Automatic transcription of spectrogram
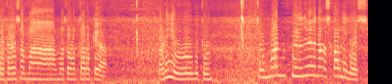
Beda sama motor-motor kayak Vario gitu. Cuman feelnya enak sekali guys.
